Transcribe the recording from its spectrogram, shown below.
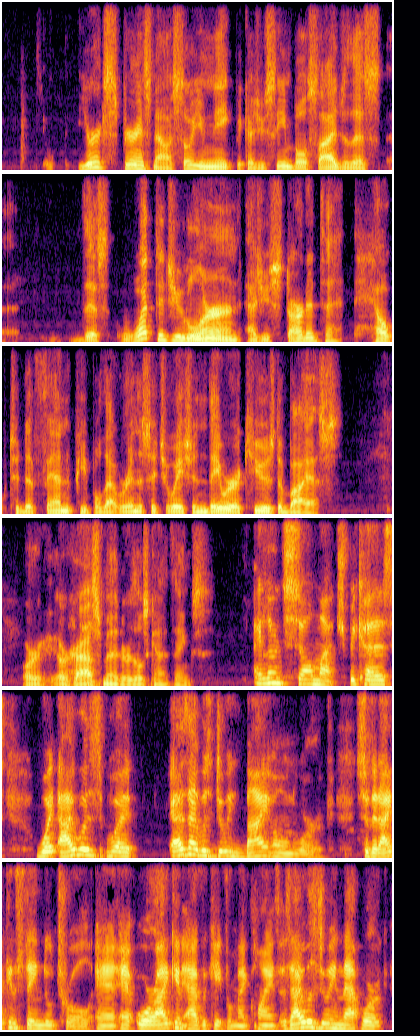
your experience now is so unique because you've seen both sides of this uh, this. What did you learn as you started to help to defend people that were in the situation they were accused of bias or or harassment or those kind of things? I learned so much because what i was what as I was doing my own work so that I can stay neutral and, and, or I can advocate for my clients, as I was doing that work,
